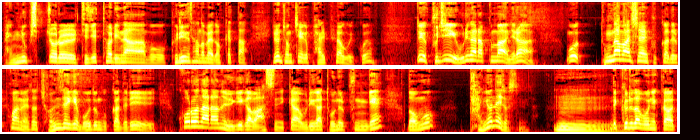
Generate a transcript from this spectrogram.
160조를 디지털이나 뭐 그린 산업에 넣겠다. 이런 정책을 발표하고 있고요. 또 굳이 우리나라뿐만 아니라 뭐 동남아시아의 국가들 포함해서 전 세계 모든 국가들이 코로나라는 위기가 왔으니까 우리가 돈을 푸는 게 너무 당연해졌습니다. 음. 근데 그러다 보니까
